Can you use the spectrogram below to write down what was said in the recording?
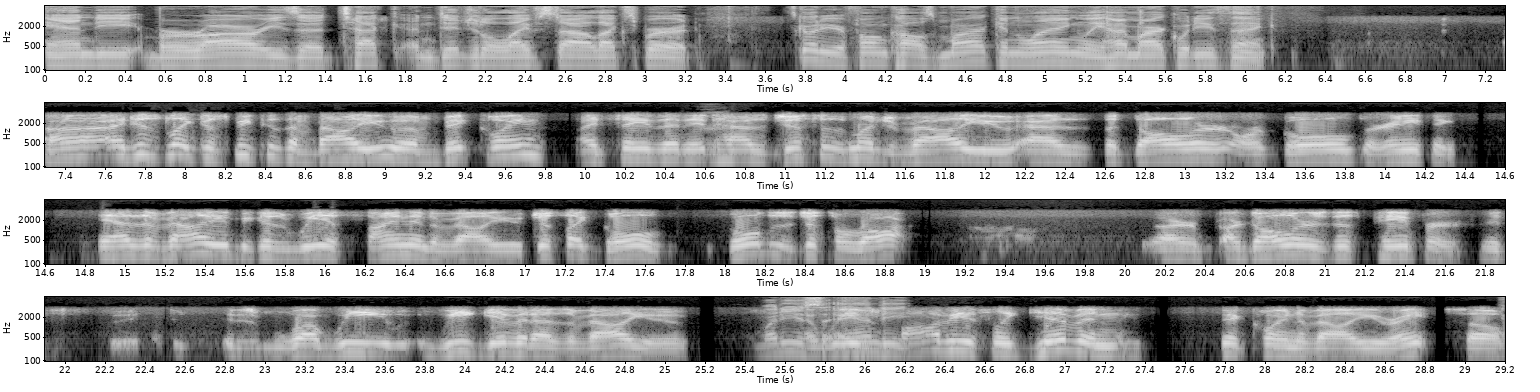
Andy Baryer, he's a tech and digital lifestyle expert. Let's go to your phone calls. Mark and Langley. Hi, Mark. What do you think? Uh, I just like to speak to the value of Bitcoin. I'd say that it has just as much value as the dollar or gold or anything. It has a value because we assign it a value, just like gold. Gold is just a rock. Our our dollar is just paper. It's it's what we we give it as a value. What do you And say, we've Andy? Obviously, given Bitcoin a value, right? So,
